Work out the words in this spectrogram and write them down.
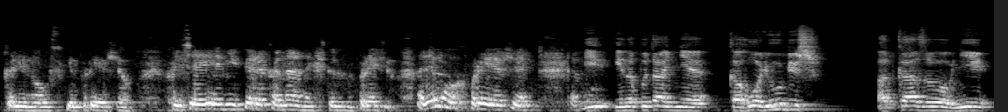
Калиновский приезжал. Хотя я не переконаний, что он приезжал. Але мог приезжать. Тому... І, і на питання, кого любиш, отказывал не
